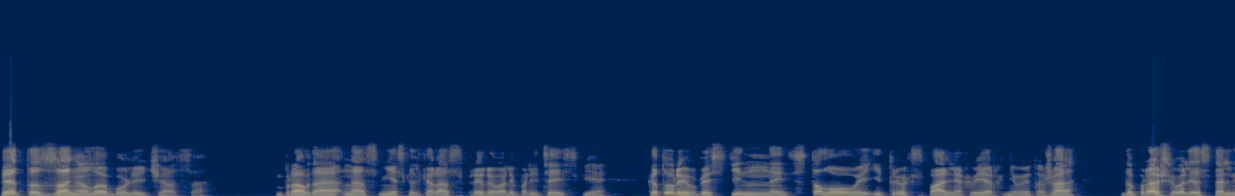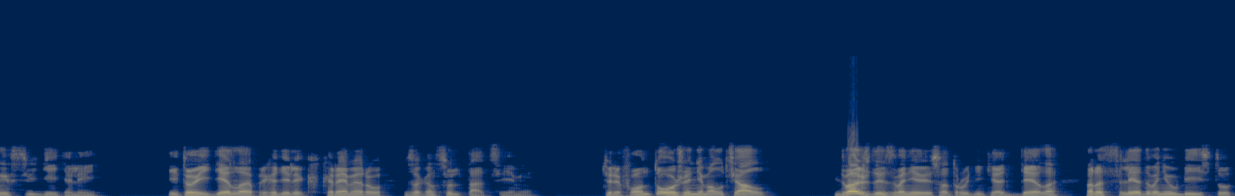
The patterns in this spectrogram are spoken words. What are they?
Это заняло более часа. Правда, нас несколько раз прерывали полицейские, которые в гостиной, столовой и трех спальнях верхнего этажа допрашивали остальных свидетелей. И то и дело приходили к Кремеру за консультациями. Телефон тоже не молчал. Дважды звонили сотрудники отдела по расследованию убийства,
